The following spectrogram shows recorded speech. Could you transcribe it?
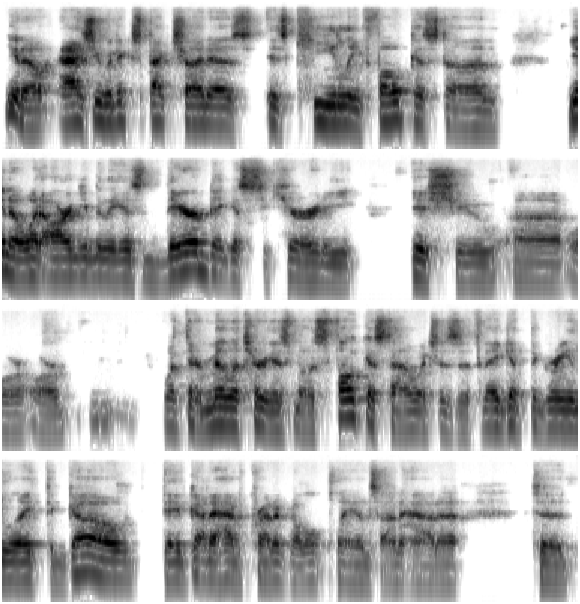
you know, as you would expect, China is, is keenly focused on, you know, what arguably is their biggest security issue uh, or, or what their military is most focused on, which is if they get the green light to go, they've got to have credible plans on how to, to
